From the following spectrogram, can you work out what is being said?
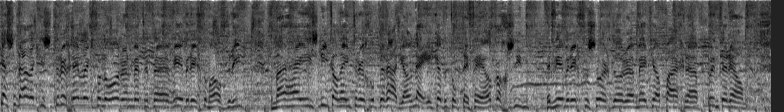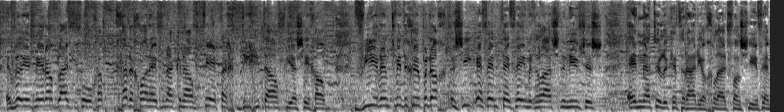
Ja, dadelijk is terug, hè, van de Horen met het uh, weerbericht om half drie. Maar hij is niet alleen terug op de radio. Nee, ik heb het op tv ook al gezien. Het weerbericht verzorgd door uh, meteopagina.nl. En wil je het weer ook blijven volgen? Ga dan gewoon even naar kanaal 40 digitaal via Ziggo. 24 uur per dag ZFM TV met de laatste nieuwtjes. En natuurlijk het radiogeluid van CFM.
